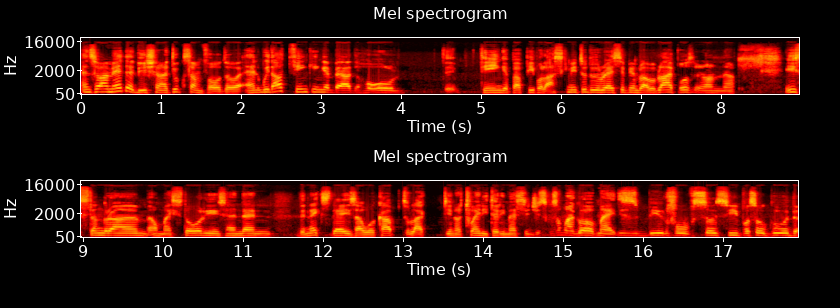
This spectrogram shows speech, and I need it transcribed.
And so I made a dish and I took some photo, and without thinking about the whole thing about people asking me to do recipe and blah blah blah. I posted on uh, Instagram on my stories, and then the next days I woke up to like you know 20, 30 messages because oh my god, mate, this is beautiful, so simple, so good.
